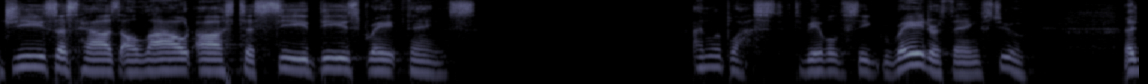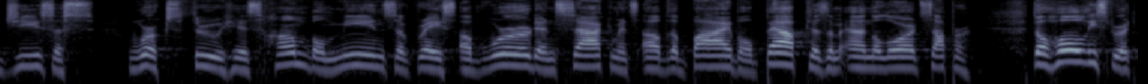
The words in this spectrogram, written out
Jesus has allowed us to see these great things. And we're blessed to be able to see greater things too. Uh, Jesus works through his humble means of grace, of word and sacraments, of the Bible, baptism, and the Lord's Supper. The Holy Spirit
